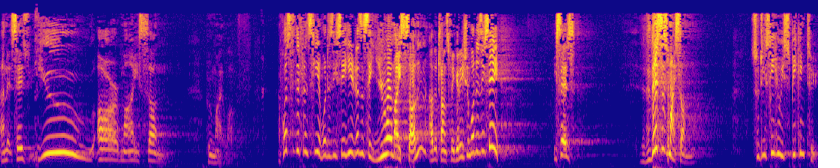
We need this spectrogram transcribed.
and it says, you are my son, whom I what's the difference here? What does he say here? He doesn't say, you are my son at the transfiguration. What does he say? He says, this is my son. So do you see who he's speaking to?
